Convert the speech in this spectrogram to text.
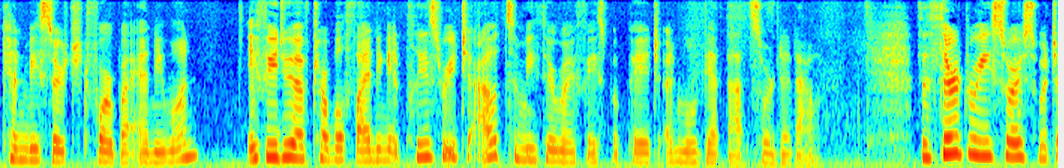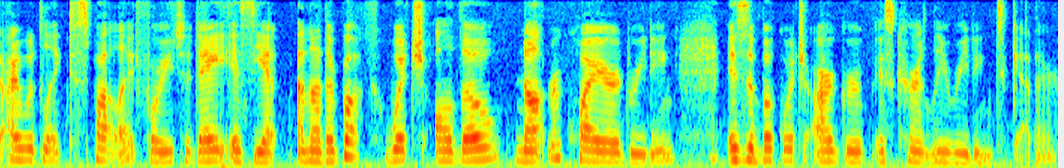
can be searched for by anyone if you do have trouble finding it, please reach out to me through my Facebook page and we'll get that sorted out. The third resource which I would like to spotlight for you today is yet another book, which, although not required reading, is a book which our group is currently reading together.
